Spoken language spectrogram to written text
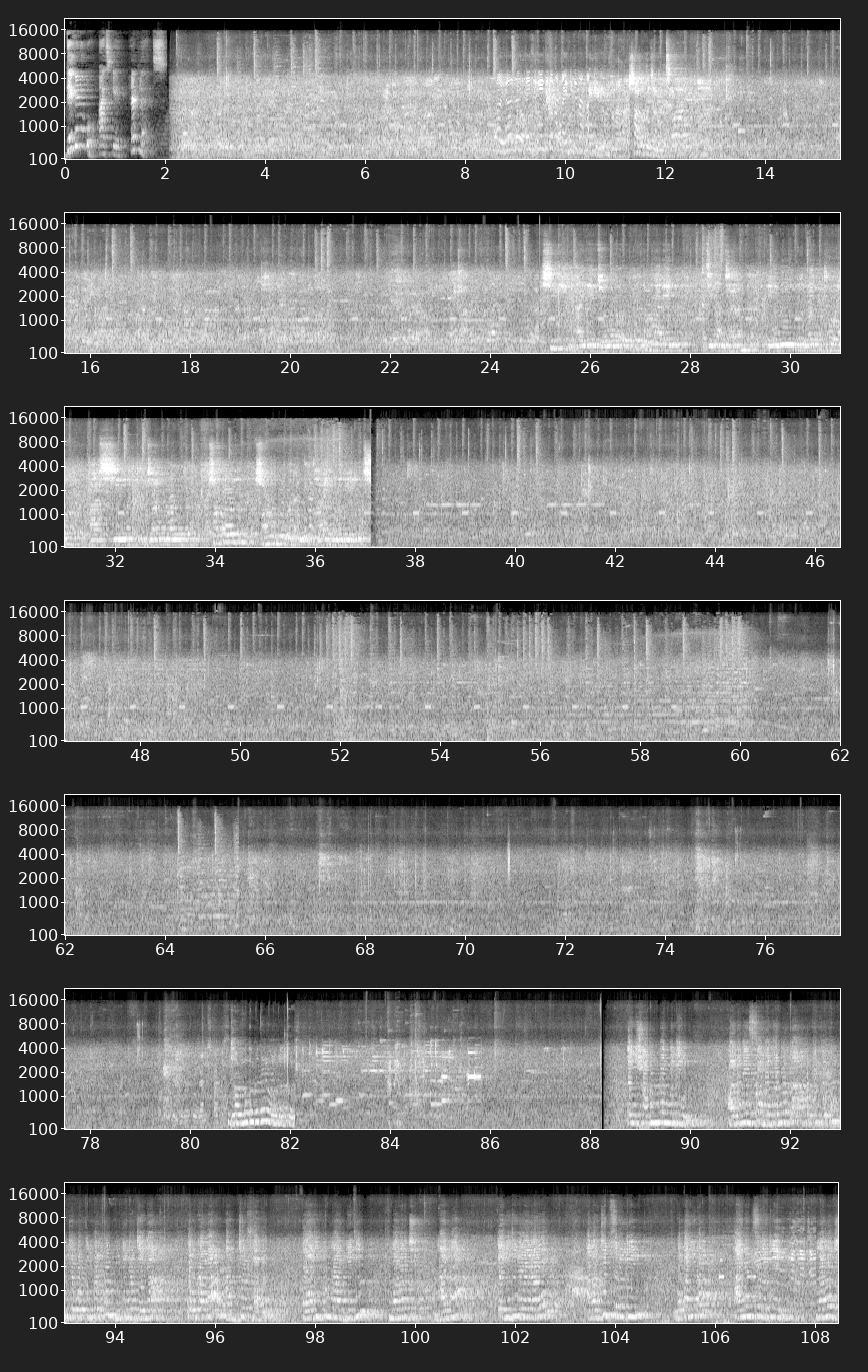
দেখে নেব আজকের হেডলাইন্স ধর্মগুরুদের অনুরোধ করি এই সমন্বয় মিটিং অর্গানাইজ করার জন্য ক্লাব কর্তৃপক্ষ, পুজো কর্তৃপক্ষ, বিভিন্ন জেলা, কলকাতা, রাজ্য সহ রাজীব কুমার ডিজি মনোজ ভার্মা, এডিজি নয়নরে আমার চিফ সেক্রেটারি গোপালিকা ফাইন্যান্স সেক্রেটারি মনোজ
